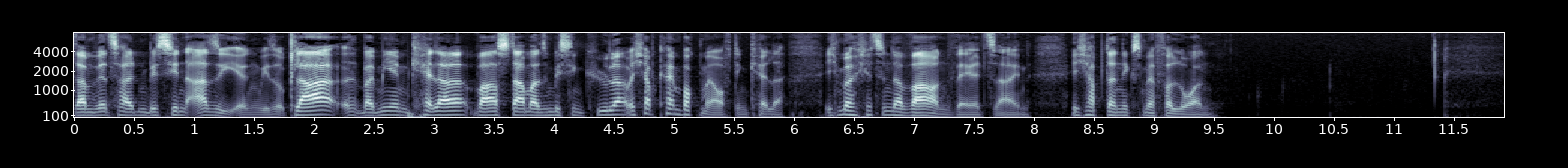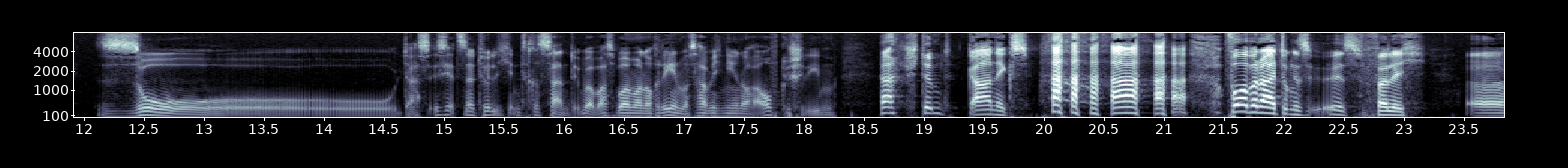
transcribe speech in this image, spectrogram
dann wird es halt ein bisschen assi irgendwie so. Klar, äh, bei mir im Keller war es damals ein bisschen kühler, aber ich habe keinen Bock mehr auf den Keller. Ich möchte jetzt in der wahren Welt sein. Ich habe da nichts mehr verloren. So, das ist jetzt natürlich interessant. Über was wollen wir noch reden? Was habe ich denn hier noch aufgeschrieben? Ha, stimmt, gar nichts. Vorbereitung ist, ist völlig, äh,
